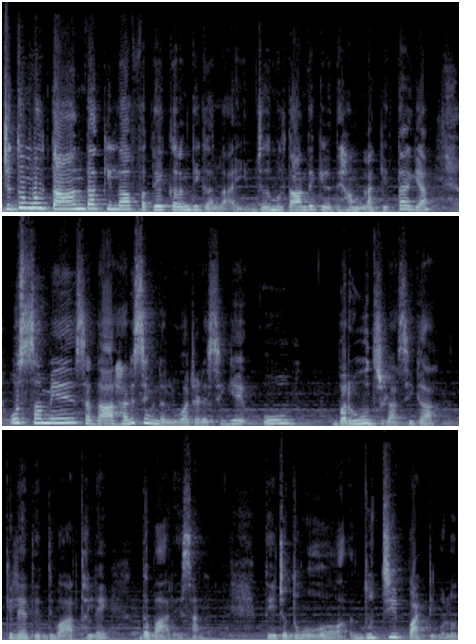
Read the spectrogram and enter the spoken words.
ਜਦੋਂ ਮੁਲਤਾਨ ਦਾ ਕਿਲਾ ਫਤਿਹ ਕਰਨ ਦੀ ਗੱਲ ਆਈ, ਜਦੋਂ ਮੁਲਤਾਨ ਦੇ ਕਿਲੇ ਤੇ ਹਮਲਾ ਕੀਤਾ ਗਿਆ, ਉਸ ਸਮੇਂ ਸਰਦਾਰ ਹਰੀ ਸਿੰਘ ਨਲੂਆ ਜਿਹੜੇ ਸੀਗੇ, ਉਹ ਬਰੂਦ ਜਿਹੜਾ ਸੀਗਾ ਕਿਲੇ ਦੀ ਦੀਵਾਰ ਥੱਲੇ ਦਬਾ ਰਹੇ ਸਨ। ਤੇ ਜਦੋਂ ਦੂਜੀ ਪਾਰਟੀ ਵੱਲੋਂ,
